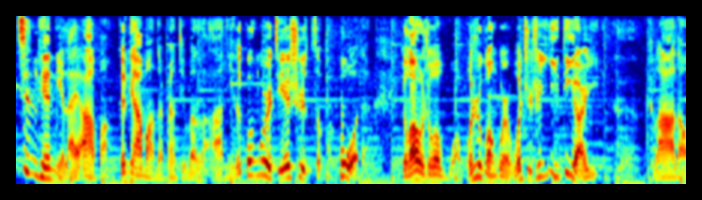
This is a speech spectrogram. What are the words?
今天你来阿榜，跟你阿榜咱们上期问了啊，你的光棍节是怎么过的？有网友说我不是光棍，我只是异地而已。嗯，可拉倒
